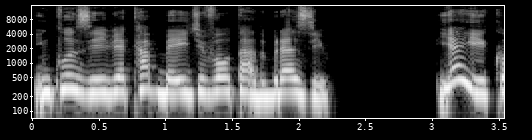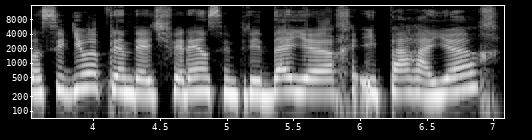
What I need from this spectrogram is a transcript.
inclusive acabei de voltar do Brasil. E aí, conseguiu aprender a diferença entre d'ailleurs e par ailleurs?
